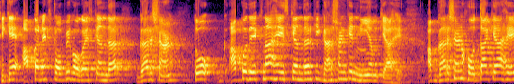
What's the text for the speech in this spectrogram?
ठीक है? आपका नेक्स्ट टॉपिक होगा इसके अंदर, घर्षण। तो आपको देखना है इसके अंदर कि घर्षण के नियम क्या है। अब घर्षण होता क्या है?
